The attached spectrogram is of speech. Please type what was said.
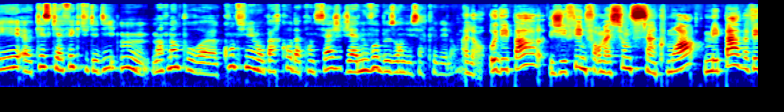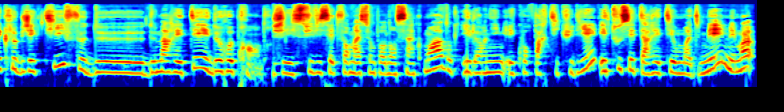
et euh, qu'est-ce qui a fait que tu t'es dit hmm, maintenant pour euh, continuer mon parcours d'apprentissage, j'ai à nouveau besoin du cercle des langues? Alors au départ, j'ai fait une formation de 5 mois, mais pas avec l'objectif de, de m'arrêter et de reprendre. J'ai suivi cette formation pendant 5 mois, donc e-learning et cours particuliers, et tout s'est arrêté au mois de mai, mais moi,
